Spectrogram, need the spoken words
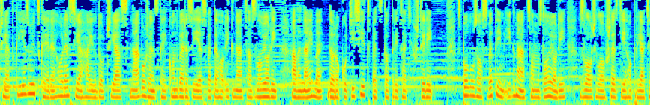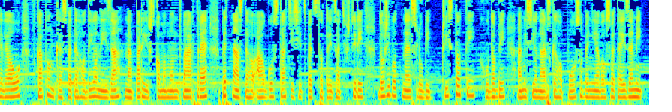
Počiatky jezuitskej rehole siahajú do čias náboženskej konverzie svätého Ignáca z Loyoli, ale najmä do roku 1534. Spolu so svätým Ignácom z Loyoli zložilo šesť jeho priateľov v kaplnke svätého Dionýza na parížskom Montmartre 15. augusta 1534 doživotné sluby čistoty, chudoby a misionárskeho pôsobenia vo Svetej Zemi.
